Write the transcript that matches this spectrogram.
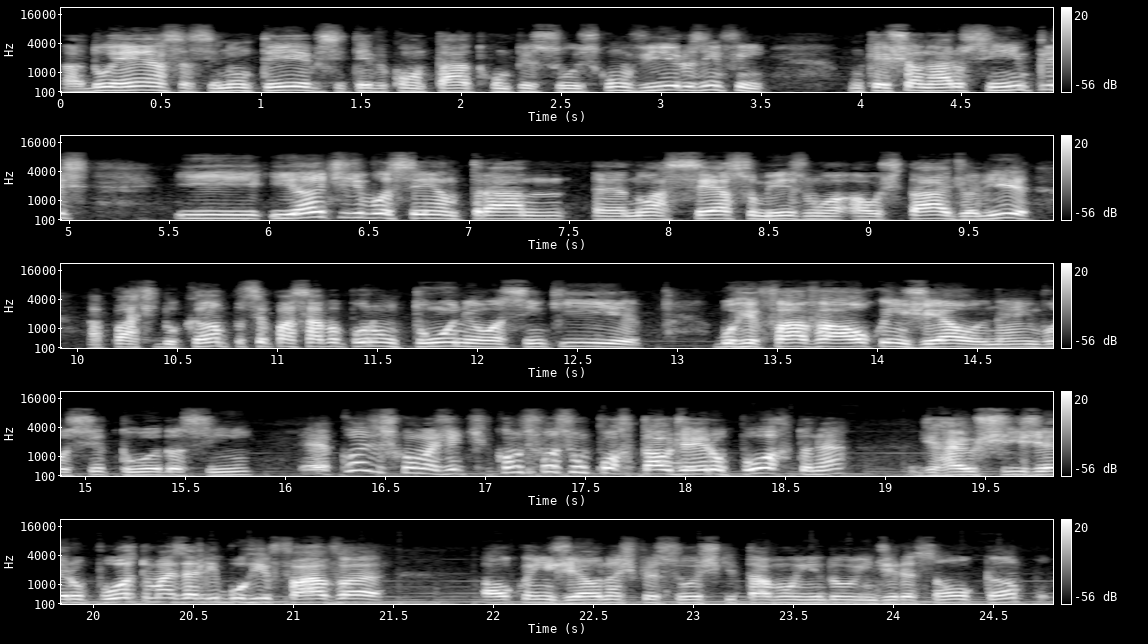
a doença, se não teve, se teve contato com pessoas com vírus, enfim, um questionário simples. E, e antes de você entrar é, no acesso mesmo ao estádio ali, a parte do campo, você passava por um túnel assim que borrifava álcool em gel, né, em você todo assim. É, coisas como a gente, como se fosse um portal de aeroporto, né, de raio-x de aeroporto, mas ali borrifava álcool em gel nas pessoas que estavam indo em direção ao campo,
